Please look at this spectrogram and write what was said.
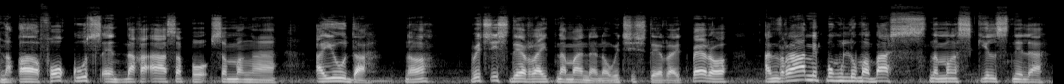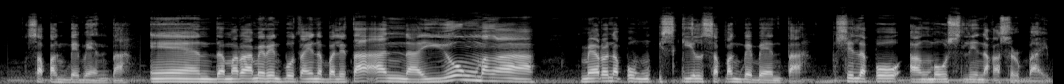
naka-focus and nakaasa po sa mga ayuda, no? Which is their right naman, ano? Which is their right. Pero, ang rami pong lumabas ng mga skills nila sa pagbebenta. And uh, marami rin po tayo nabalitaan na yung mga meron na pong skill sa pagbebenta, sila po ang mostly nakasurvive.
